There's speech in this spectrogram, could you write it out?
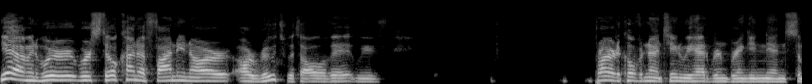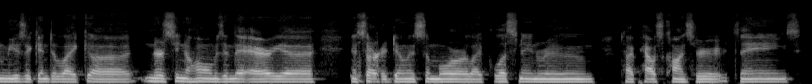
yeah, I mean we're we're still kind of finding our our roots with all of it. We've prior to COVID-19 we had been bringing in some music into like uh nursing homes in the area and started doing some more like listening room type house concert things.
